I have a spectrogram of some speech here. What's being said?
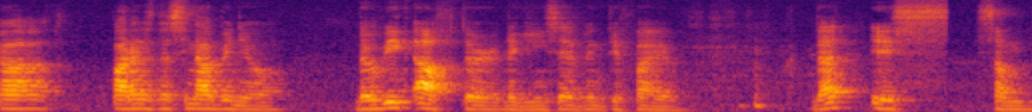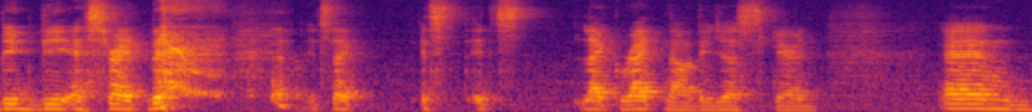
ka parang na sinabi nyo, the week after naging 75. That is some big BS right there. it's like it's it's like right now they just scared and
